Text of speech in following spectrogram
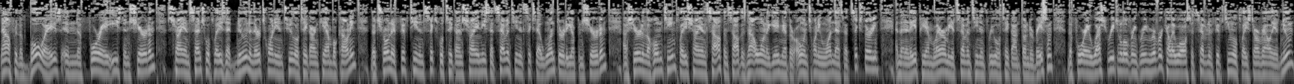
Now for the boys in the 4A East in Sheridan, Cheyenne Central plays at noon, and they're 20 and 2. They'll take on Campbell County. Natrona at 15 and 6 will take on Cheyenne East at 17 and 6 at 1:30 up in Sheridan. Uh, Sheridan, the home team, plays Cheyenne South, and South has not won a game yet. They're 0 and 21. That's at 6:30, and then at 8 p.m. Laramie at 17 and 3 will take on Thunder Basin. The 4A West Regional over in Green River, Kelly Walsh at 7 and 15 will play Star Valley at noon,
